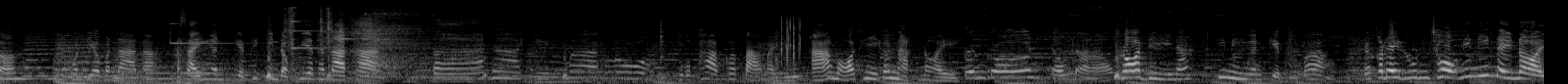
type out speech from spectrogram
เหรออยู่คนเดียวมานานละอาศัยเงินเก็บที่กินดอกเบี้ยธนาคาร ตาน่ากินมากลูก สุขภาพก็ตามอายุ หาหมอทีก็หนักหน่อย ร้อนร้อนหนาวหนาวๆเพราะดีนะ ที่มีเงินเก็บอยู่บ้าง แล้วก็ได้ลุ้นโชคนิดๆหน่อย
